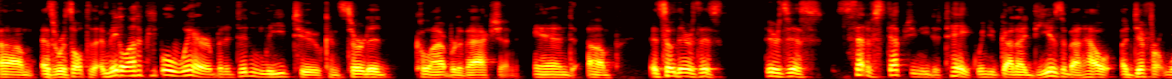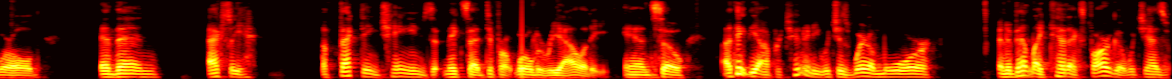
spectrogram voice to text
um, as a result of that. It made a lot of people aware, but it didn't lead to concerted collaborative action. And um, and so there's this there's this set of steps you need to take when you've got ideas about how a different world and then actually affecting change that makes that different world a reality. And so I think the opportunity, which is where a more an event like TEDx Fargo, which has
